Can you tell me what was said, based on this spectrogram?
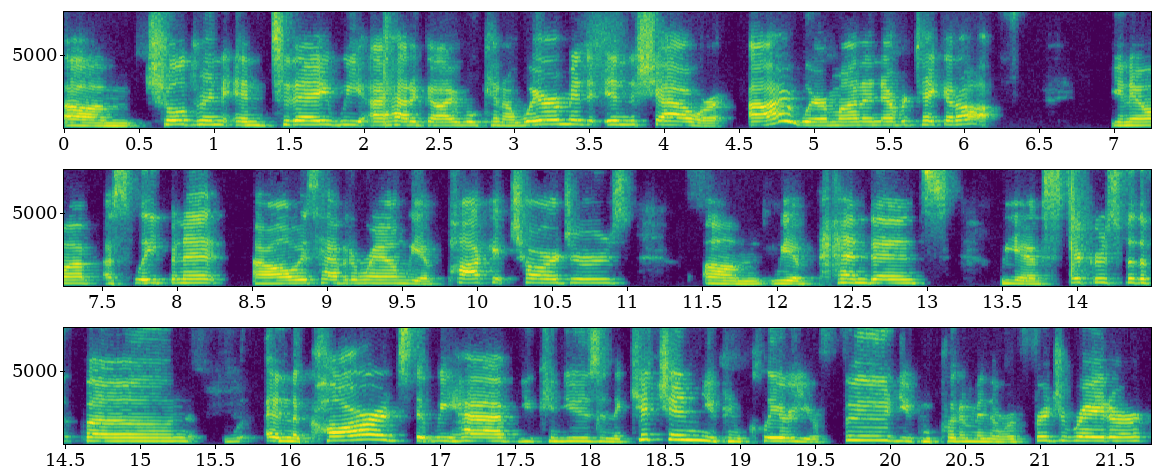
Um, children, and today we I had a guy. Well, can I wear them in, the shower? I wear mine and never take it off. You know, I, I sleep in it. I always have it around. We have pocket chargers. Um, we have pendants we have stickers for the phone and the cards that we have you can use in the kitchen you can clear your food you can put them in the refrigerator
